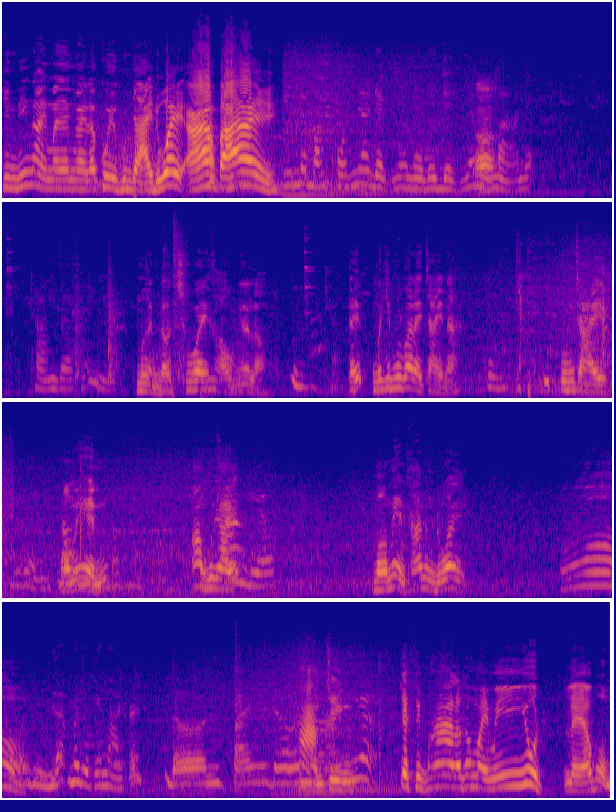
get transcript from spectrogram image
กินที่ไหนมายังไงแล้วคุยกับคุณยายด้วยอะไป กินแต่บางคนเนี่ยเด็กเนี่ยเนี่ยเด็กๆเนี่ยอ่าหมาๆเนี่ยทำแบบนี้เหมือนเราช่วยเขาเงี้ยเหรออืมเอ้ยเมื่อกี้พูดว่าอะไรใจนะภูมิใจภูมิใจไม่เห็นมองไม่เห็น อ้าวคุณยาย ข้งเดียวมองไม่เห็นข้างหนึ่งด้วย อ๋อก็อยู่เนี่ยไม่ได้ไปไหนก็เดินไปเดินถามจริง เนี่ยเจ็ดสิบห้าแล้วทำไมไม่หยุดแล้วผม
